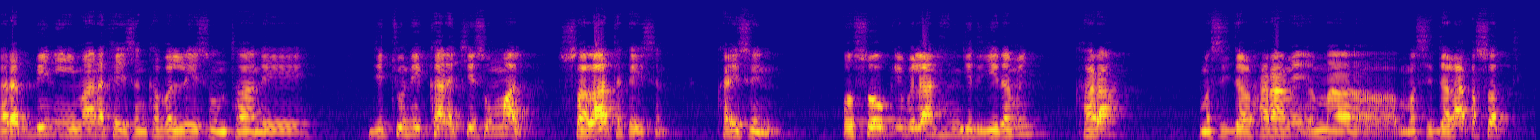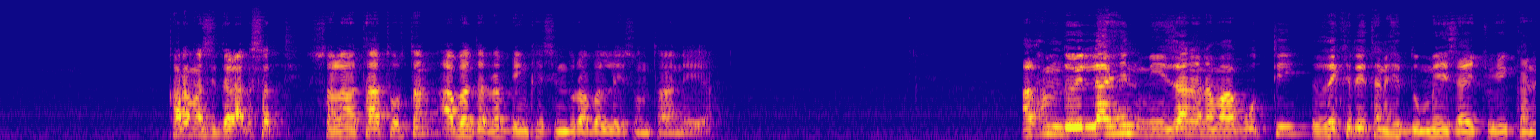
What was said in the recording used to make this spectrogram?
رب إيمان كيسن كبل ليسن تاني جتون هي كان تشيسو مال صلاة كيسن كيسن وسوق إبلان هنجر جيرمين كرا مسجد الحرام مسجد kara masjidal aqsatti salaataa turtan abadan rabbiin keessin dura balleeysun taaneeya alhamdulillahin miizaana namaa guutti zikrii tan heddummeeysa jechuu hiikkan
